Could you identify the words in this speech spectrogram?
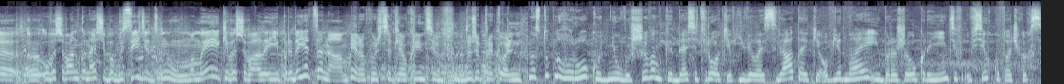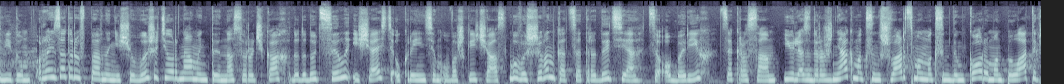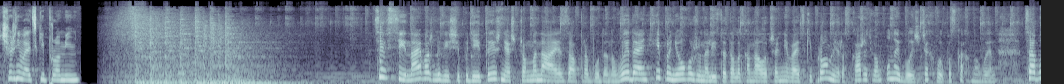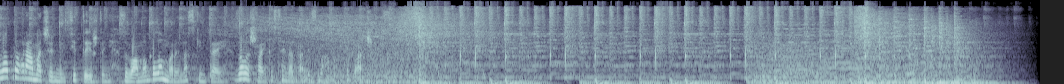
у вишиванку наші бабусі, дід- ну, мами, які вишивали її, передається нам. Я рахую, що це для українців дуже прикольно. Наступного року дню вишиванки 10 років. Ювілей свята, яке об'єднає і береже українців у всіх куточках світу. Організатори впевнені, що вишиті орнаменти на сорочках додадуть сили і щастя українцям у важкий час. Бо вишиванка це традиція, це оберіг, це краса. Юлія Задорожняк, Максим Шварцман, Максим Демко, Роман Пилатик, Чернівецький промінь. Це всі найважливіші події тижня, що минає. Завтра буде новий день, і про нього журналісти телеканалу Чернівецький промінь розкажуть вам у найближчих випусках новин. Це була програма Чернівці тиждень. З вами була Марина Скінтей. Залишайтеся надалі з нами. Побачимо.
